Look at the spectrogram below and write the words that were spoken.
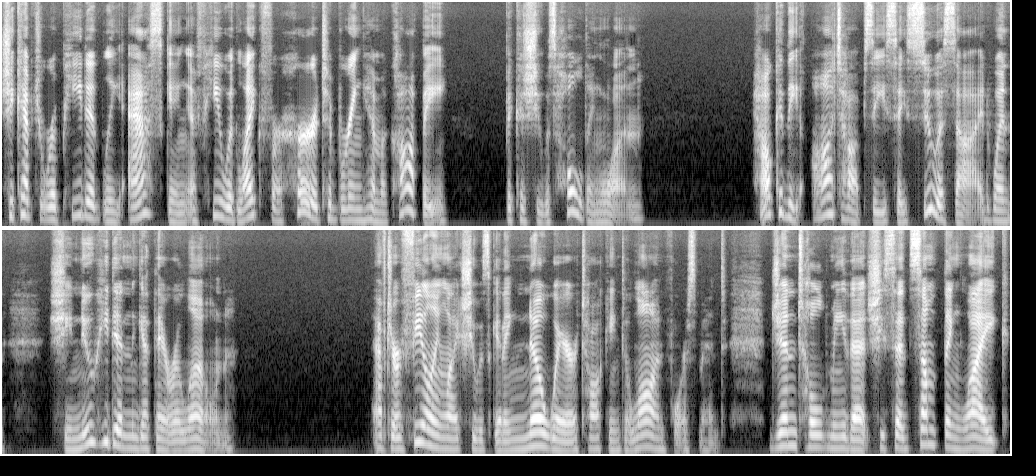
She kept repeatedly asking if he would like for her to bring him a copy because she was holding one. How could the autopsy say suicide when she knew he didn't get there alone? After feeling like she was getting nowhere talking to law enforcement, Jen told me that she said something like,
